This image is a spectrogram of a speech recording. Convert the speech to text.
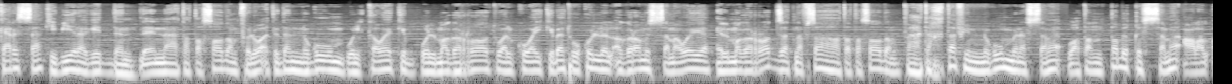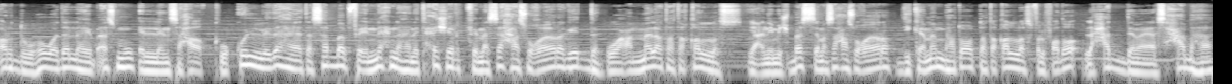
كارثة كبيرة جدا لأنها تتصادم في الوقت ده النجوم والكواكب والمجرات والكويكبات وكل الأجرام السماوية. المجرات ذات نفسها هتتصادم فهتختفي النجوم من السماء وتنطبق السماء على الأرض وهو ده اللي هيبقى اسمه الانسحاق. وكل ده هيتسبب في إن إحنا هنتحشر في مساحة صغيرة جدا وعمالة تتقلص. يعني مش بس مساحة صغيرة دي كمان هتقعد تتقلص في الفضاء لحد ما يسحبها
